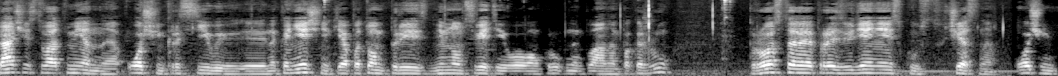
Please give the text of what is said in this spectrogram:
Качество отменное, очень красивый э, наконечник. Я потом при дневном свете его вам крупным планом покажу. Просто произведение искусств, честно. Очень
